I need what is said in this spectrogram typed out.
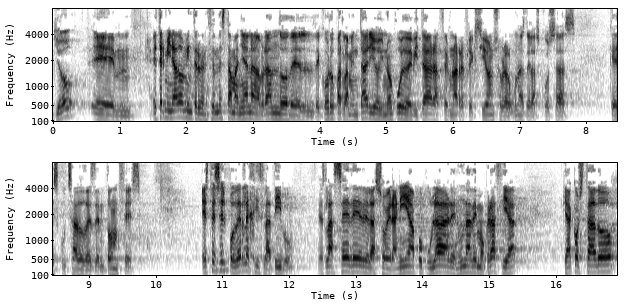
Yo eh, he terminado mi intervención de esta mañana hablando del decoro parlamentario y no puedo evitar hacer una reflexión sobre algunas de las cosas que he escuchado desde entonces. Este es el poder legislativo, es la sede de la soberanía popular en una democracia que ha costado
